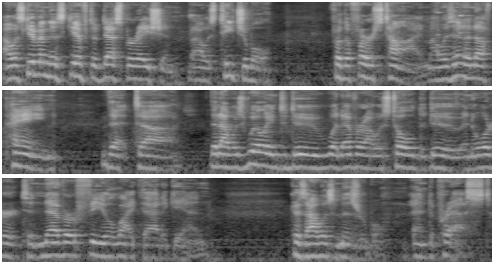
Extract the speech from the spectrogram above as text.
I was given this gift of desperation. I was teachable for the first time. I was in enough pain that, uh, that I was willing to do whatever I was told to do in order to never feel like that again because I was miserable and depressed.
